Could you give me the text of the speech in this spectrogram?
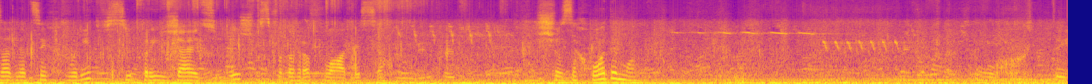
Задля цих воріт всі приїжджають сюди, щоб сфотографуватися. Що заходимо? Ух ти.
